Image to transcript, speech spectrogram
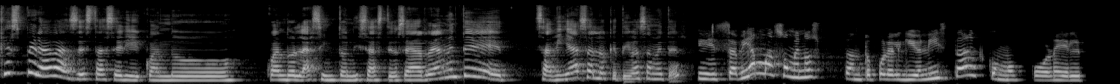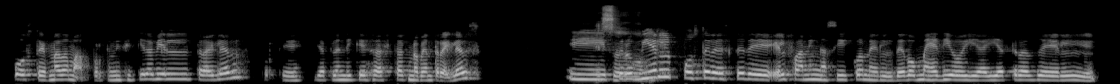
¿qué esperabas de esta serie cuando, cuando la sintonizaste? O sea, ¿realmente sabías a lo que te ibas a meter? Eh, sabía más o menos tanto por el guionista como por el póster nada más, porque ni siquiera vi el tráiler, porque ya aprendí que hashtag no ven trailers. Y, Pero vi el póster este de El Fanning así con el dedo medio y ahí atrás de él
